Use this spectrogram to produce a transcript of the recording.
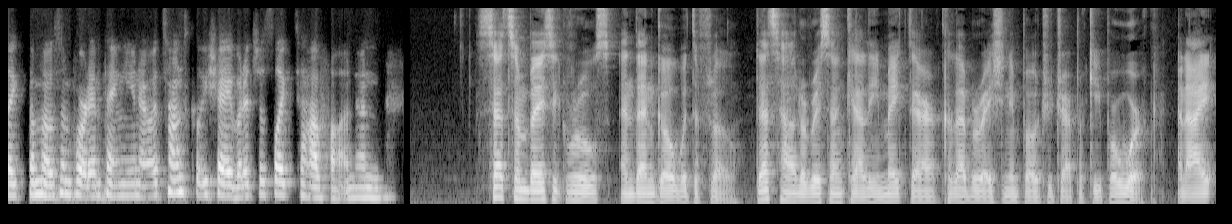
Like the most important thing, you know, it sounds cliche, but it's just like to have fun and set some basic rules and then go with the flow. That's how Larissa and Kelly make their collaboration in Poetry Trapper Keeper work. And I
